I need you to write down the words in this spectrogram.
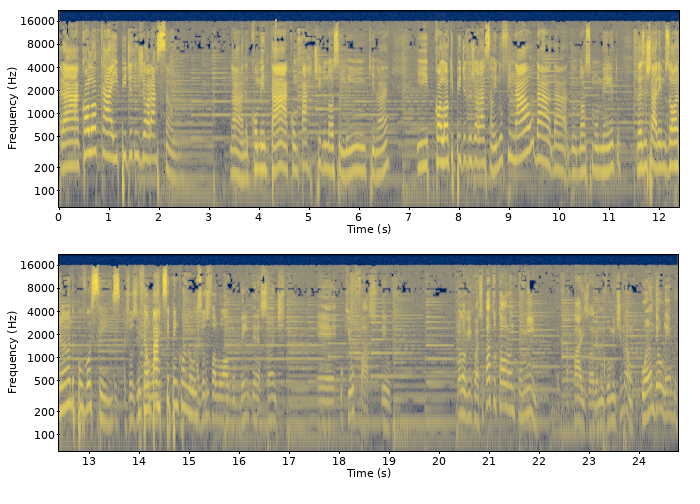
para colocar aí pedidos de oração. Na, comentar, compartilhe o nosso link, né? E coloque pedidos de oração. E no final da, da, do nosso momento, nós estaremos orando por vocês. Então falou, participem conosco. A Josi falou algo bem interessante. É, o que eu faço? Eu. Quando alguém começa, pá, tu tá orando por mim? Rapaz, olha, eu não vou mentir não. Quando eu lembro.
